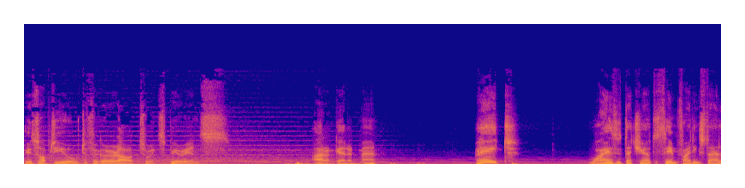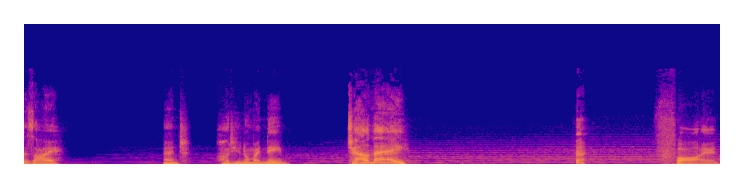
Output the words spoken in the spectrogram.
It's up to you to figure it out through experience. I don't get it, man. Wait! Why is it that you have the same fighting style as I? And how do you know my name? Tell me! Fine.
